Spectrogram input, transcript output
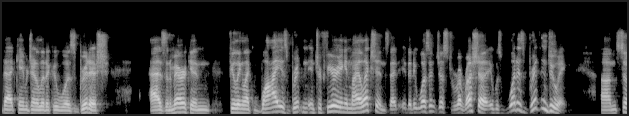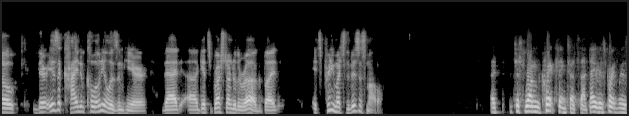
that Cambridge Analytica was British as an American feeling like why is britain interfering in my elections that that it wasn't just russia it was what is britain doing um, so there is a kind of colonialism here that uh, gets brushed under the rug, but it's pretty much the business model. Uh, just one quick thing to add to that. David's point was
